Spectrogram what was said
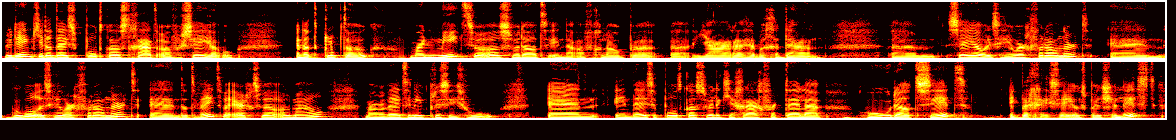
Nu denk je dat deze podcast gaat over SEO. En dat klopt ook. Maar niet zoals we dat in de afgelopen uh, jaren hebben gedaan. Um, SEO is heel erg veranderd en Google is heel erg veranderd. En dat weten we ergens wel allemaal, maar we weten niet precies hoe. En in deze podcast wil ik je graag vertellen hoe dat zit. Ik ben geen SEO-specialist,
